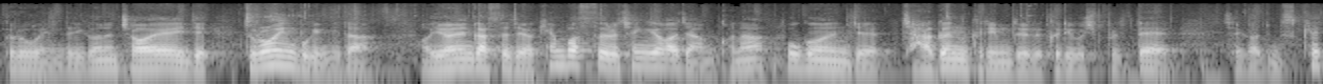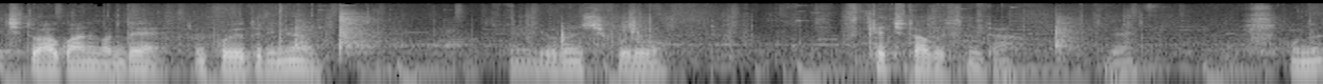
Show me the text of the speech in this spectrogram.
그러고 있는데 이거는 저의 이제 드로잉북입니다. 어, 여행 갔을 때 제가 캔버스를 챙겨가지 않거나 혹은 이제 작은 그림들을 그리고 싶을 때 제가 좀 스케치도 하고 하는 건데 좀 보여드리면 네, 이런 식으로 스케치도 하고 있습니다. 네. 오늘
